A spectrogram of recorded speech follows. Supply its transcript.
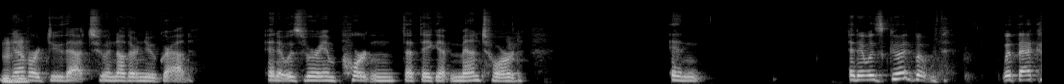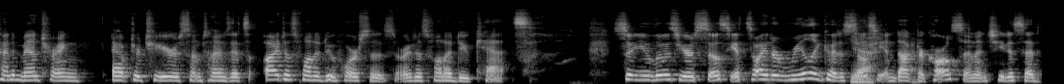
mm-hmm. never do that to another new grad. And it was very important that they get mentored. And and it was good, but with, with that kind of mentoring, after two years, sometimes it's I just want to do horses or I just want to do cats. so you lose your associate. So I had a really good associate yeah. in Dr. Carlson, and she just said,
